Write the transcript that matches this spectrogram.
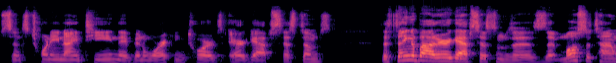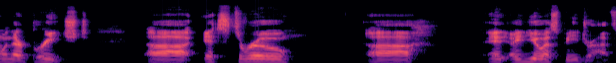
since 2019. They've been working towards air gap systems. The thing about air gap systems is that most of the time when they're breached, uh, it's through uh, a, a, USB drive.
